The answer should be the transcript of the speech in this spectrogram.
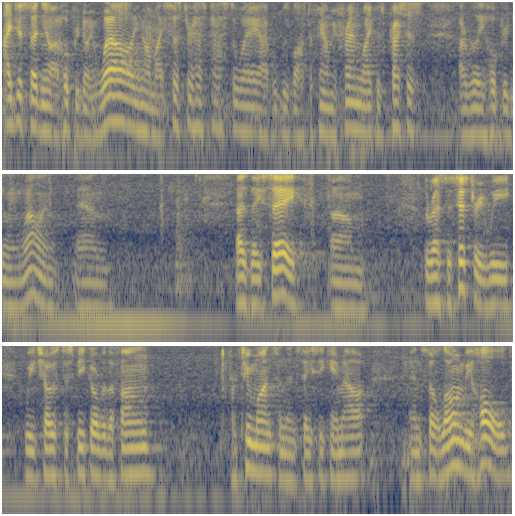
I just said, you know, I hope you're doing well. You know, my sister has passed away. I, we've lost a family friend. Life is precious. I really hope you're doing well. And, and as they say, um, the rest is history. We, we chose to speak over the phone for two months, and then Stacy came out. And so, lo and behold,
